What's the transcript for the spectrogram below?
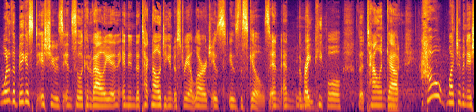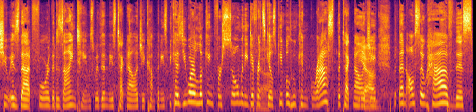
One of the biggest issues in Silicon Valley and, and in the technology industry at large is is the skills and, and the right people, the talent gap. How much of an issue is that for the design teams within these technology companies? Because you are looking for so many different Yeah. skills, people who can grasp the technology, Yeah. but then also have this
